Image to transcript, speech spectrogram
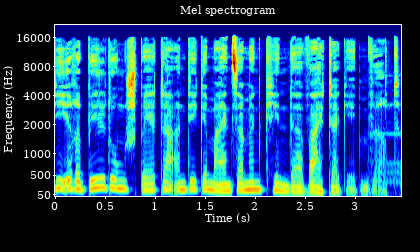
die ihre Bildung später an die gemeinsamen Kinder weitergeben wird.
